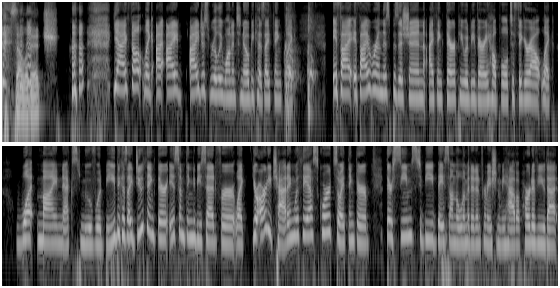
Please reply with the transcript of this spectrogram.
celibate. Yeah, I felt like I I I just really wanted to know because I think like if I if I were in this position, I think therapy would be very helpful to figure out like what my next move would be because I do think there is something to be said for like you're already chatting with the escort, so I think there there seems to be based on the limited information we have a part of you that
